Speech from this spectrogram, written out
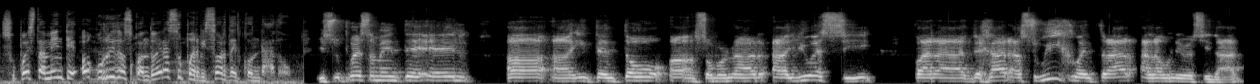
supuestamente ocurridos cuando era supervisor del condado. Y supuestamente él ah, ah, intentó ah, sobornar a USC para dejar a su hijo entrar a la universidad.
